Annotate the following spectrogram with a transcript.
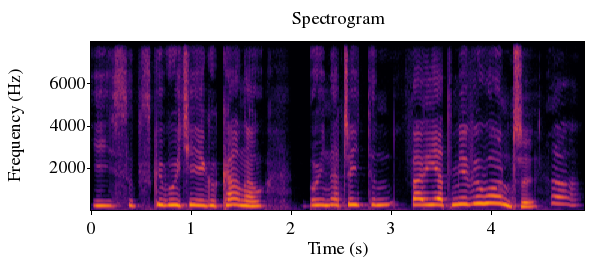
i subskrybujcie jego kanał, bo inaczej ten wariat mnie wyłączy. Ha.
